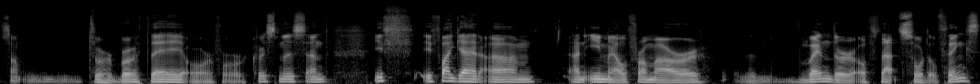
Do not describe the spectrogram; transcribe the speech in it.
some to her birthday or for Christmas, and if if I get um, an email from our vendor of that sort of things,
